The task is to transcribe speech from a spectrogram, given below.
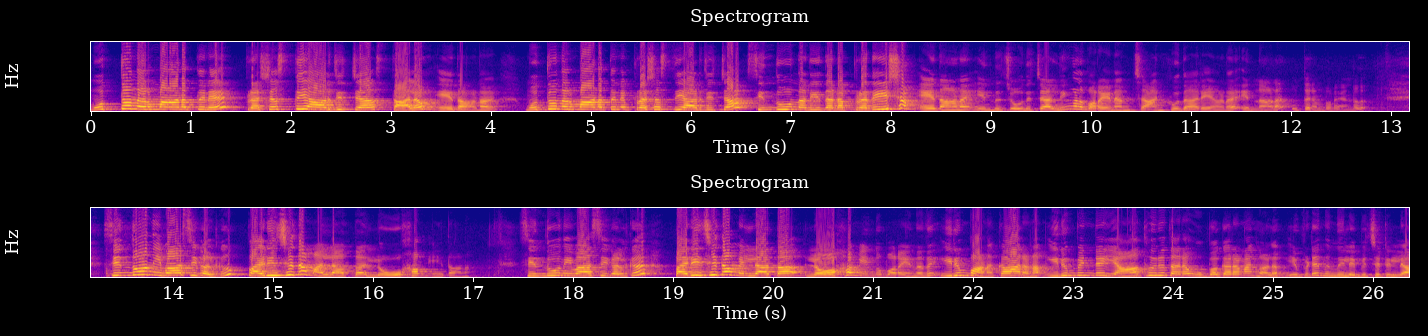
മുത്തു നിർമ്മാണത്തിന് പ്രശസ്തി ആർജിച്ച സ്ഥലം ഏതാണ്? മുത്തു നിർമ്മാണത്തിന് പ്രശസ്തി ആർജിച്ച സിന്ധു നദീതട പ്രദേശം ഏതാണ് എന്ന് ചോദിച്ചാൽ നിങ്ങൾ പറയണം ചാൻഹുദാരയാണ് എന്നാണ് ഉത്തരം പറയേണ്ടത്. സിന്ധു നിവാസികൾക്ക് പരിചിതമല്ലാത്ത ലോഹം ഏതാണ്? സിന്ധു നിവാസികൾക്ക് പരിചിതമില്ലാത്ത ലോഹം എന്ന് പറയുന്നത് ഇരുമ്പാണ്. കാരണം ഇരുമ്പിന്റെ യാതൊരു തര ഉപകരണങ്ങളും ഇവിടെ നിന്ന് ലഭിച്ചിട്ടില്ല.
